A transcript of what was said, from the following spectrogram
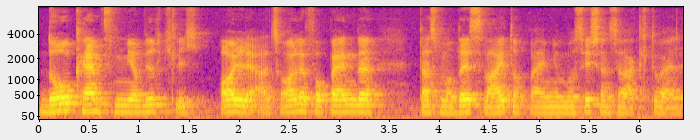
da kämpfen wir wirklich alle, also alle Verbände, dass wir das weiterbringen. Was ist denn so aktuell?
